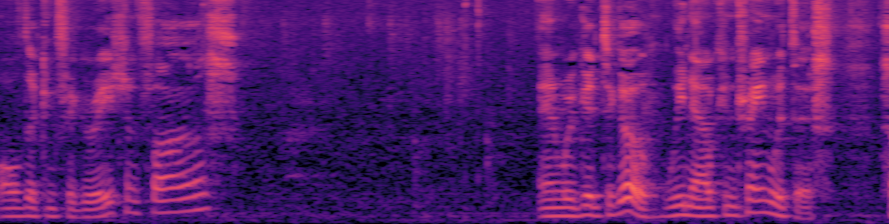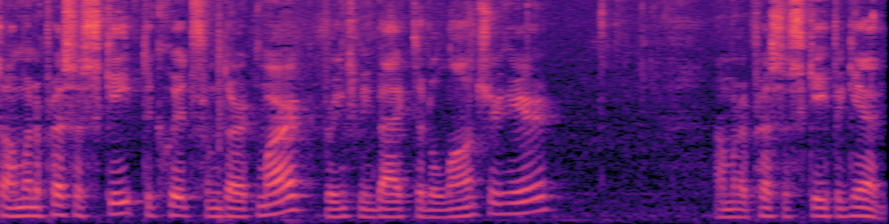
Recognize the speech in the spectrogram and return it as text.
all the configuration files. And we're good to go. We now can train with this. So I'm going to press escape to quit from Darkmark. Brings me back to the launcher here. I'm going to press escape again.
